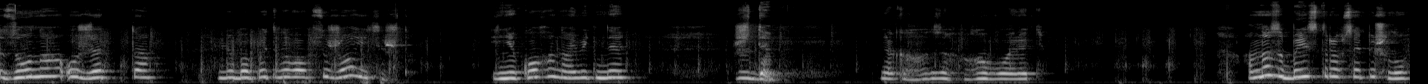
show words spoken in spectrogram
зона уже та любопитливо обсужається ж. І нікого навіть не жде, як говорять. А в нас швидко все пішло.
